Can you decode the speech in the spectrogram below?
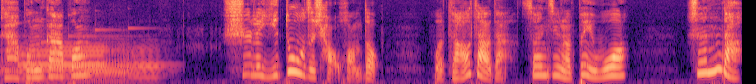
嘎嘣嘎嘣，吃了一肚子炒黄豆。我早早地钻进了被窝，真的，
